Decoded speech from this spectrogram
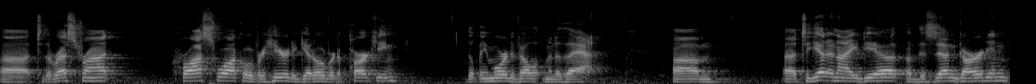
to the restaurant. Crosswalk over here to get over to parking. There'll be more development of that. Um, uh, to get an idea of the Zen garden,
